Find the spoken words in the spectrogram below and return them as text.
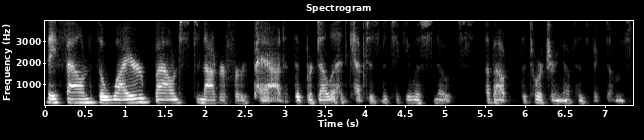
they found the wire bound stenographer pad that Berdella had kept his meticulous notes about the torturing of his victims.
